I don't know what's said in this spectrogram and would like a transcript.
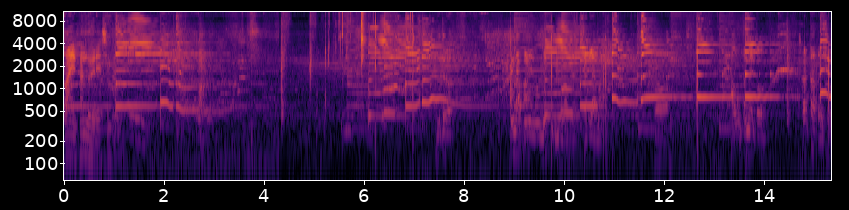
પાણી ઠંડુ રહેશે મિત્રો ઠંડા પાણીનું મૂકી દીધું આપણે ચકલા માટે તો આવું તમે તો કરતા જ હશો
